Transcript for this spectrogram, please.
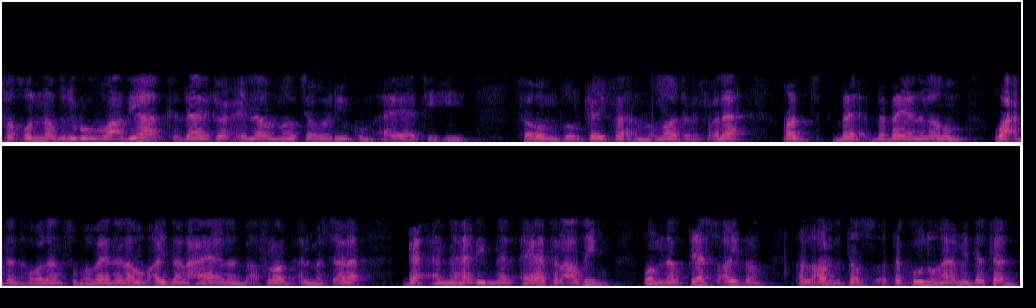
فقلنا اضربوا ببعضها كذلك يحيي الله الموتى ويريكم آياته. فانظر كيف أن الله جل وعلا قد بين لهم وعدا أولا ثم بين لهم أيضا عيانا بأفراد المسألة بأن هذه من الآيات العظيمة ومن القياس أيضا. الأرض تكون هامدة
